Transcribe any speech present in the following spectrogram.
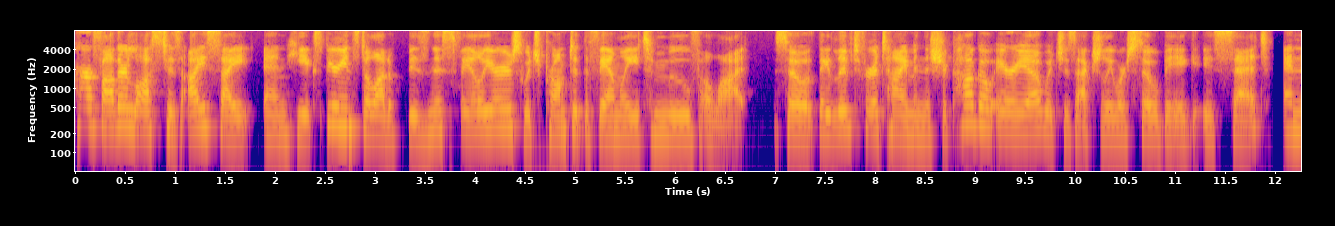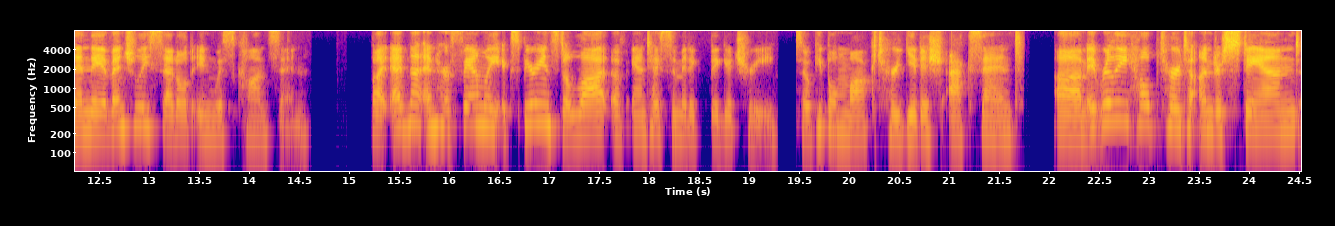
Her father lost his eyesight and he experienced a lot of business failures, which prompted the family to move a lot. So they lived for a time in the Chicago area, which is actually where So Big is set. And then they eventually settled in Wisconsin. But Edna and her family experienced a lot of anti Semitic bigotry. So people mocked her Yiddish accent. Um, it really helped her to understand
